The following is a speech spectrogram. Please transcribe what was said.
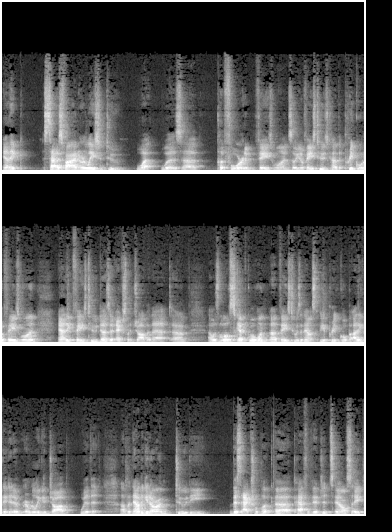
and I think satisfying in relation to what was uh, put forward in Phase 1. So, you know, Phase 2 is kind of the prequel to Phase 1, and I think Phase 2 does an excellent job of that. Um, I was a little skeptical when uh, Phase 2 was announced to be a prequel, but I think they did a, a really good job with it. Uh, but now to get on to the this actual book, uh, Path of Vengeance, and I'll say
